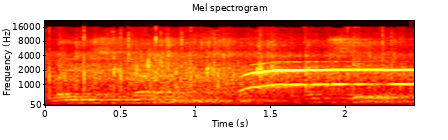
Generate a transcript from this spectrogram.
Ladies and gentlemen,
